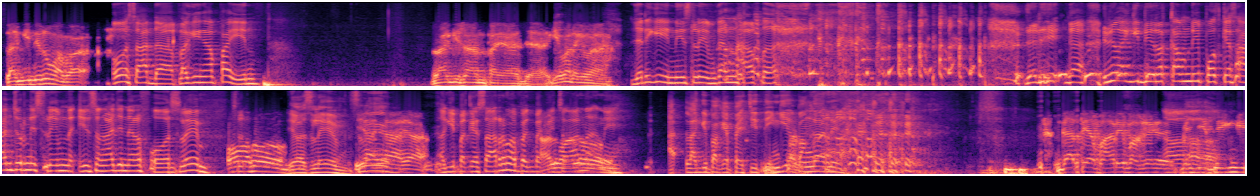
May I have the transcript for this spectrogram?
Lagi di rumah, Pak. Oh, sadap. Lagi ngapain? Lagi santai aja. Gimana, gimana? Jadi gini, Slim kan halte. Jadi nggak, ini lagi direkam di podcast hancur nih Slim, sengaja nelpon. Slim, Oh, Yo Slim. iya, iya, iya. lagi pakai sarung apa pakai celana nih? Lagi pakai peci tinggi apa enggak nih? Enggak tiap hari pakai Oh. peci tinggi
